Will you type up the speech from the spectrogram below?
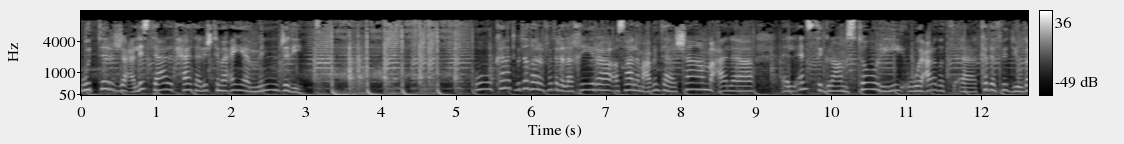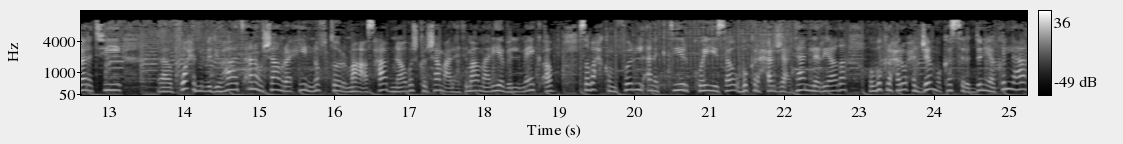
وترجع لاستعادة حياتها الاجتماعية من جديد. وكانت بتظهر الفترة الأخيرة أصالة مع بنتها هشام على ال Instagram story وعرضت آه، كذا فيديو قالت فيه آه، في واحد من الفيديوهات أنا وشام رايحين نفطر مع أصحابنا وبشكر شام على اهتمامها لي بالميك أب. صباحكم فل أنا كتير كويسة وبكرة حرجع تاني للرياضة وبكرة حروح الجيم وكسر الدنيا كلها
